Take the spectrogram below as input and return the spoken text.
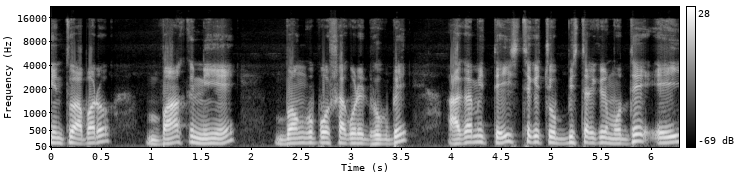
কিন্তু আবারও বাঁক নিয়ে বঙ্গোপসাগরে ঢুকবে। আগামী তেইশ থেকে চব্বিশ তারিখের মধ্যে এই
